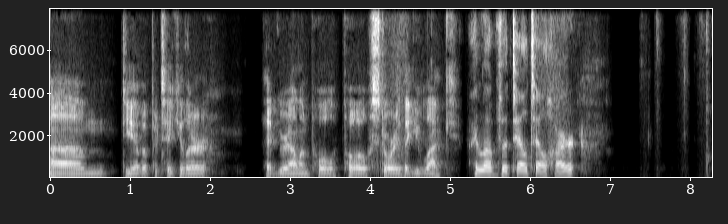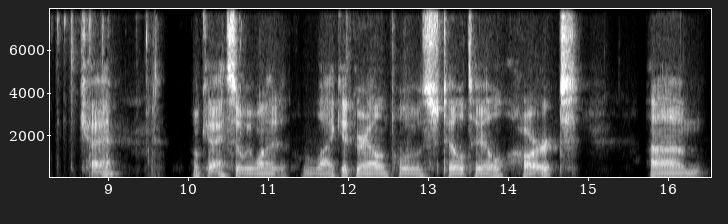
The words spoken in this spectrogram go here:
Um, do you have a particular Edgar Allan Poe, Poe story that you like? I love the Telltale Heart. Okay. Okay, so we want to like Edgar Allan Poe's Telltale Heart. Um,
